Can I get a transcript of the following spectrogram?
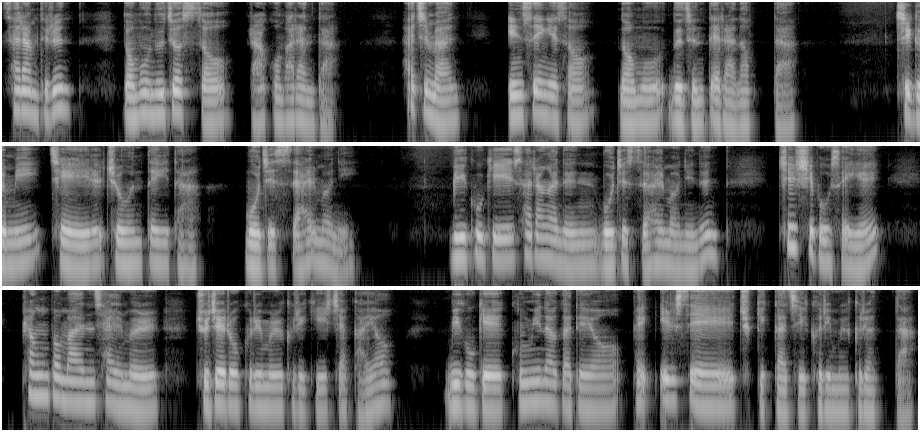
사람들은 너무 늦었어 라고 말한다. 하지만 인생에서 너무 늦은 때란 없다. 지금이 제일 좋은 때이다. 모지스 할머니. 미국이 사랑하는 모지스 할머니는 75세에 평범한 삶을 주제로 그림을 그리기 시작하여 미국의 국민화가 되어 101세에 죽기까지 그림을 그렸다.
